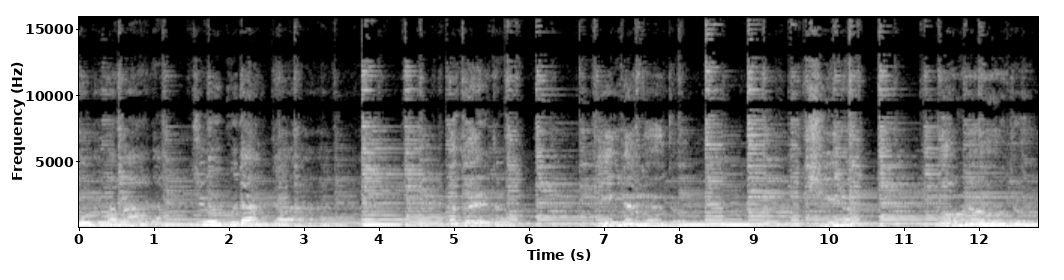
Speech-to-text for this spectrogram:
僕はまだ熟だった風と日向と私の物音。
